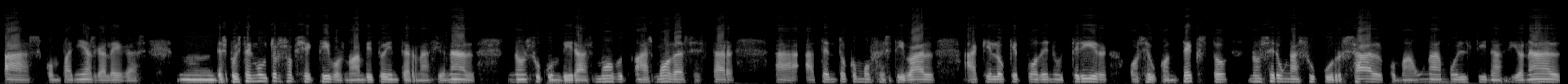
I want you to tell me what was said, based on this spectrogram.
as compañías galegas. Mm, despois ten outros obxectivos no ámbito internacional, non sucumbir ás, mo ás modas, estar a, atento como festival aquilo que pode nutrir o seu contexto, non ser unha sucursal como a unha multinacional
